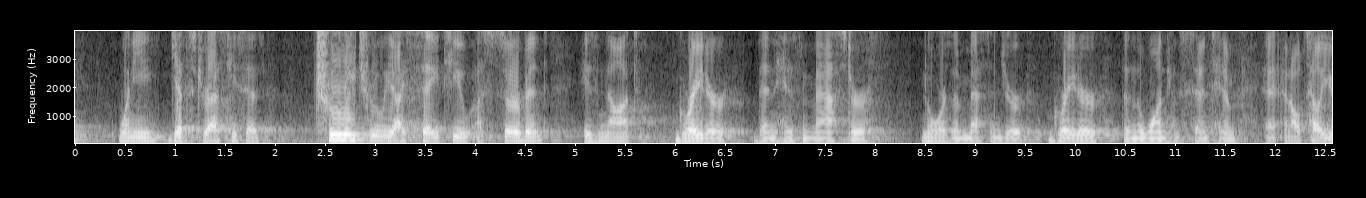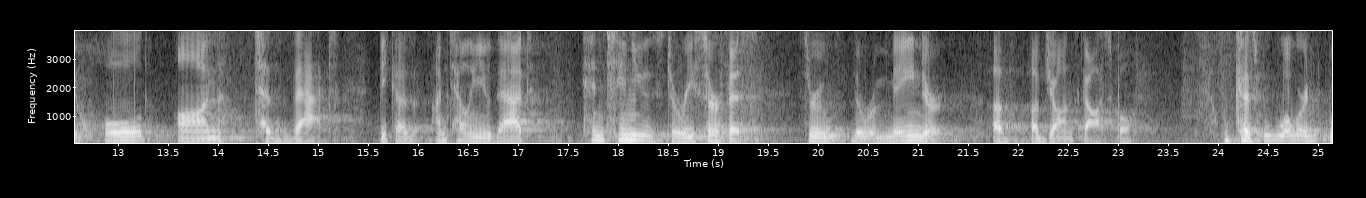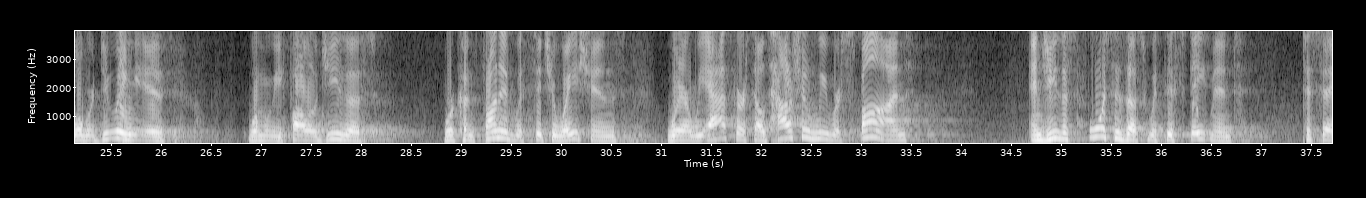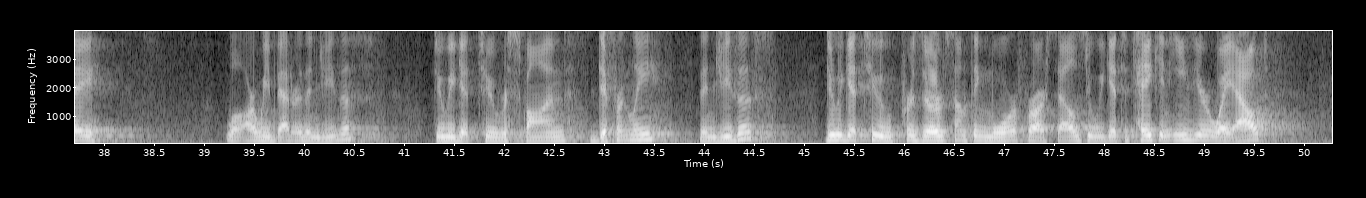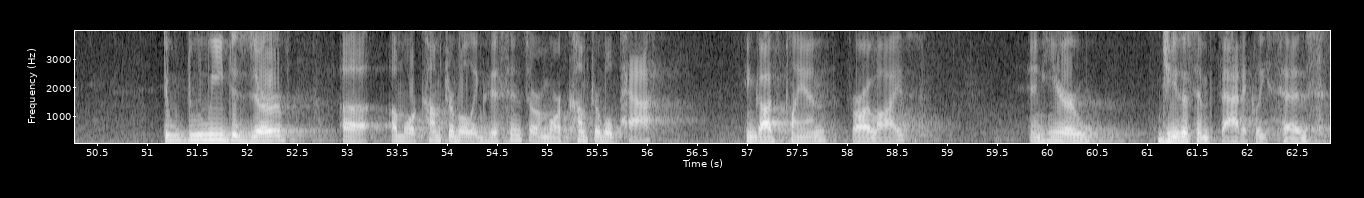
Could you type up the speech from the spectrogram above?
when he gets dressed, he says, Truly, truly, I say to you, a servant is not greater than his master, nor is a messenger greater than the one who sent him. And I'll tell you, hold on to that, because I'm telling you, that continues to resurface through the remainder of, of John's gospel. Because what we're, what we're doing is, when we follow Jesus, we're confronted with situations where we ask ourselves, how should we respond? And Jesus forces us with this statement to say, well, are we better than Jesus? Do we get to respond differently than Jesus? Do we get to preserve something more for ourselves? Do we get to take an easier way out? Do, do we deserve a, a more comfortable existence or a more comfortable path in God's plan for our lives? And here, Jesus emphatically says,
